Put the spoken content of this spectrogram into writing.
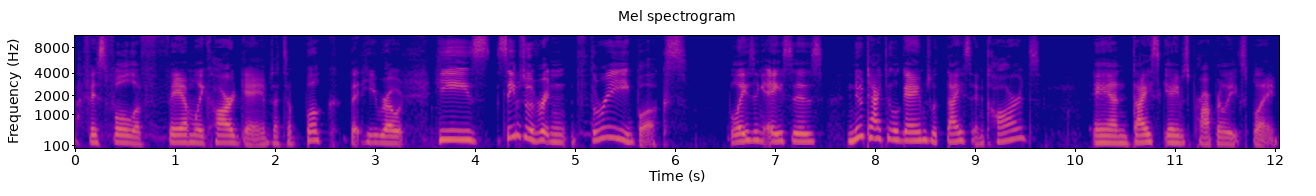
a fistful of family card games. That's a book that he wrote. He's seems to have written three books: Blazing Aces, New Tactical Games with Dice and Cards, and Dice Games Properly Explained.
